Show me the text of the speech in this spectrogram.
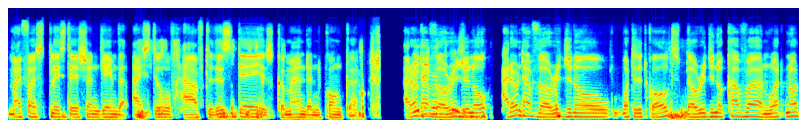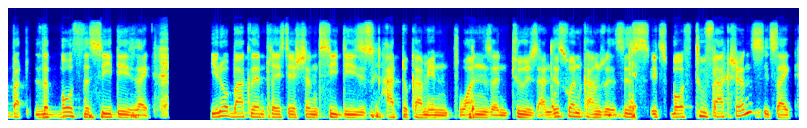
my first PlayStation game that I still have to this day is Command and Conquer. I don't have the original. I don't have the original. What is it called? The original cover and whatnot. But the both the CDs, like you know, back then PlayStation CDs had to come in ones and twos, and this one comes with this. It's both two factions. It's like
